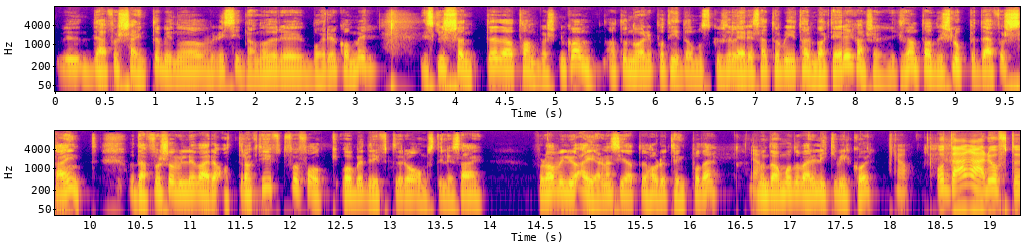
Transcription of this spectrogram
Det er for seint å begynne å bli sinna når boret kommer. De skulle skjønt det da tannbørsten kom, at nå er det på tide å muskulere seg til å bli tarmbakterier, kanskje. ikke sant? Da hadde de sluppet. Det er for seint. Derfor så vil det være attraktivt for folk og bedrifter å omstille seg. For da vil jo eierne si at har du tenkt på det? Ja. Men da må det være like vilkår. Ja. Og der er det jo ofte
